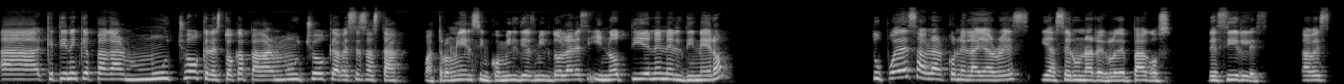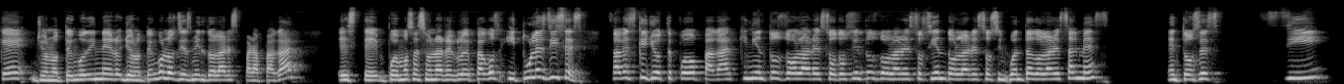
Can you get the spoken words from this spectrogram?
ah, que tienen que pagar mucho, que les toca pagar mucho, que a veces hasta 4 mil, 5 mil, 10 mil dólares y no tienen el dinero, tú puedes hablar con el IRS y hacer un arreglo de pagos, decirles, ¿sabes qué? Yo no tengo dinero, yo no tengo los 10 mil dólares para pagar. Este, podemos hacer un arreglo de pagos y tú les dices, ¿sabes que yo te puedo pagar 500 dólares o 200 dólares o 100 dólares o 50 dólares al mes? Entonces, sí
